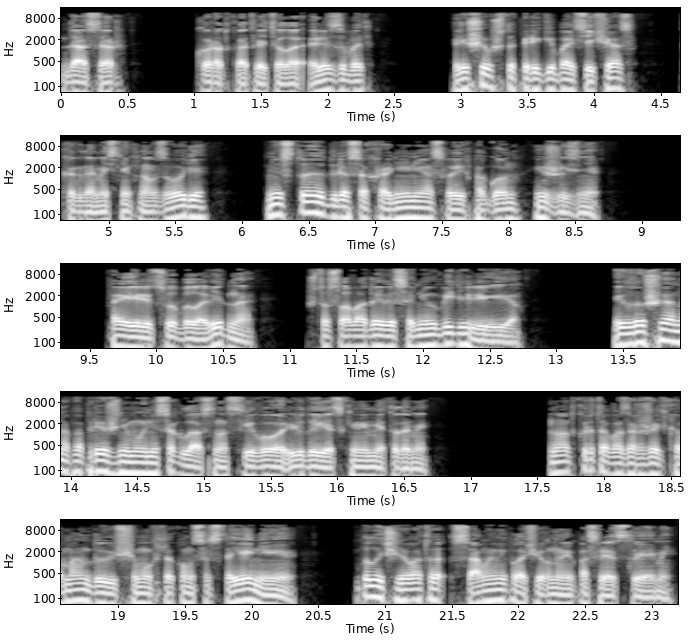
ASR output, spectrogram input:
Да, сэр, — коротко ответила Элизабет, решив, что перегибать сейчас, когда мясник на взводе, не стоит для сохранения своих погон и жизни. По ее лицу было видно, что слова Дэвиса не убедили ее, и в душе она по-прежнему не согласна с его людоедскими методами. Но открыто возражать командующему в таком состоянии было чревато самыми плачевными последствиями.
